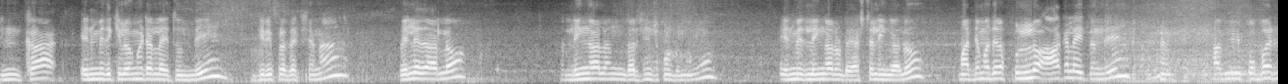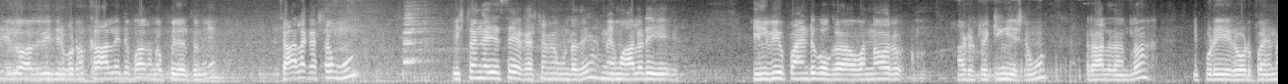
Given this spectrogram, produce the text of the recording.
ఇంకా ఎనిమిది కిలోమీటర్లు అవుతుంది గిరి ప్రదక్షిణ. వెళ్ళేదారిలో లింగాలను దర్శించుకుంటున్నాము. ఎనిమిది లింగాలు ఉంటాయి అష్టలింగాలు. మధ్య మధ్యలో ఫుల్ ఆకలి అవుతుంది. అవి కొబ్బరి నీళ్ళు అవి ఇవి కాళ్ళు అయితే బాగా నొప్పి వెళ్తున్నాయి. చాలా కష్టము. ఇష్టంగా చేస్తే కష్టమే ఉండదు. మేము ఆల్రెడీ హిల్ వ్యూ పాయింట్కి ఒక వన్ అవర్ అటు ట్రెక్కింగ్ చేసినాము. రాళ్ళ దాంట్లో. ఇప్పుడు ఈ రోడ్డు పైన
